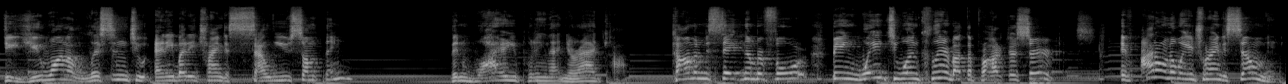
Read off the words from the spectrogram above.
Do you want to listen to anybody trying to sell you something? Then why are you putting that in your ad copy? Common mistake number four being way too unclear about the product or service. If I don't know what you're trying to sell me,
